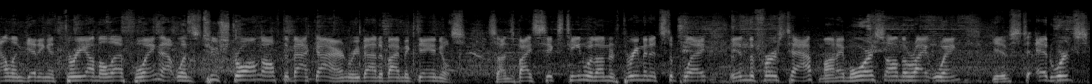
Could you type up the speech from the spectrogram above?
Allen getting a three on the left wing. That one's too strong off the back iron. Rebounded by McDaniels. Suns by 16 with under three minutes to play in the first half. Monte Morris on the right wing gives to Edwards.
